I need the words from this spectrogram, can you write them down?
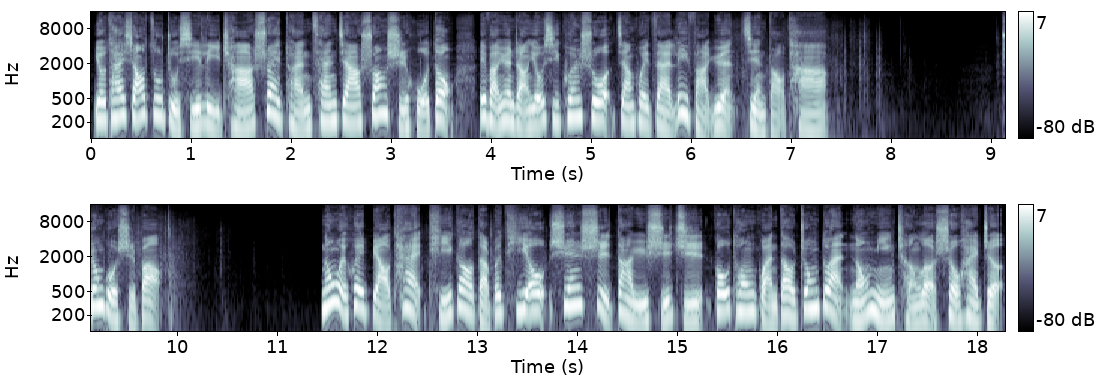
有台小组主席理查率团参加双十活动。立法院长尤习坤说，将会在立法院见到他。中国时报。农委会表态提告 WTO，宣誓大于实质，沟通管道中断，农民成了受害者。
